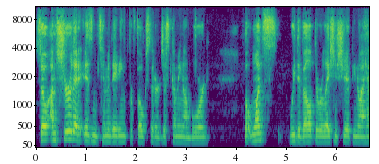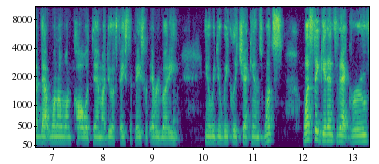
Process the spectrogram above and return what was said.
So, I'm sure that it is intimidating for folks that are just coming on board. But once we develop the relationship, you know, I have that one on one call with them. I do a face to face with everybody. You know, we do weekly check ins. Once, once they get into that groove,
